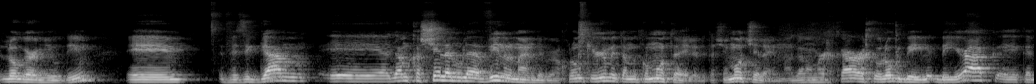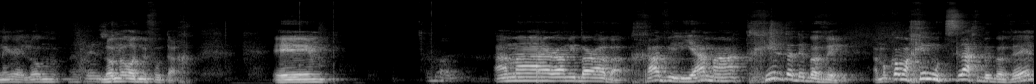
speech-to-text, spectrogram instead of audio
לא גרים יהודים, אה, וזה גם, אה, גם קשה לנו להבין על מה הם מדברים, אנחנו לא מכירים את המקומות האלה ואת השמות שלהם, גם המחקר הארכיאולוגי בעיר- בעיראק אה, כנראה לא, לא מאוד מפותח. אה, אמר רמי בר אבא, חביל ימה תחילתא דבבל. המקום הכי מוצלח בבבל,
